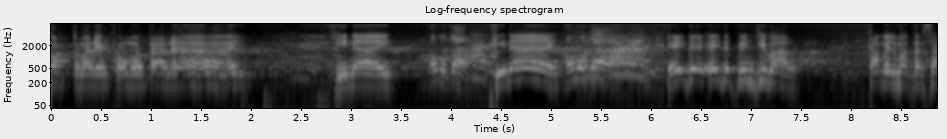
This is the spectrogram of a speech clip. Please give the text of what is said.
বর্তমানে ক্ষমতা নাই। কি নাই? কি নাই? এই যে এই যে প্রিন্সিপাল কামেল মাদ্রাসা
